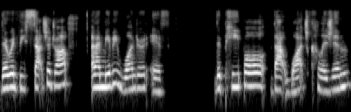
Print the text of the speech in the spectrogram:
there would be such a drop and I maybe wondered if the people that watch Collision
